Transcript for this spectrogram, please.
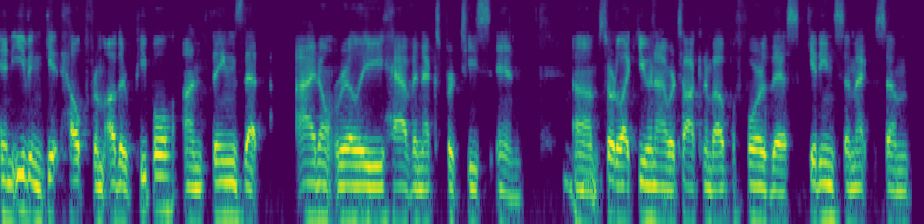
and even get help from other people on things that I don't really have an expertise in. Mm-hmm. Um, sort of like you and I were talking about before this, getting some some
